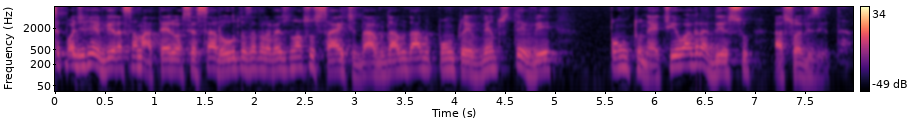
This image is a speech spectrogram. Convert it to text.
Você pode rever essa matéria ou acessar outras através do nosso site www.eventostv.net. E eu agradeço a sua visita.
